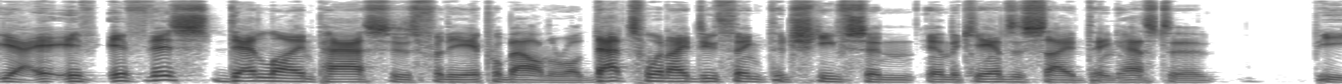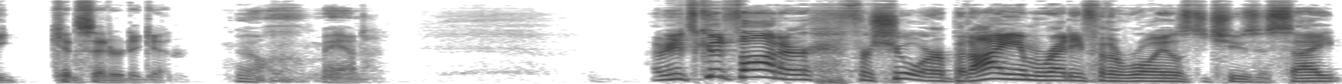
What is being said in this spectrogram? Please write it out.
yeah, if if this deadline passes for the April ballot on the road, that's when I do think the Chiefs and, and the Kansas side thing has to be considered again. Oh man. I mean, it's good fodder for sure, but I am ready for the Royals to choose a site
